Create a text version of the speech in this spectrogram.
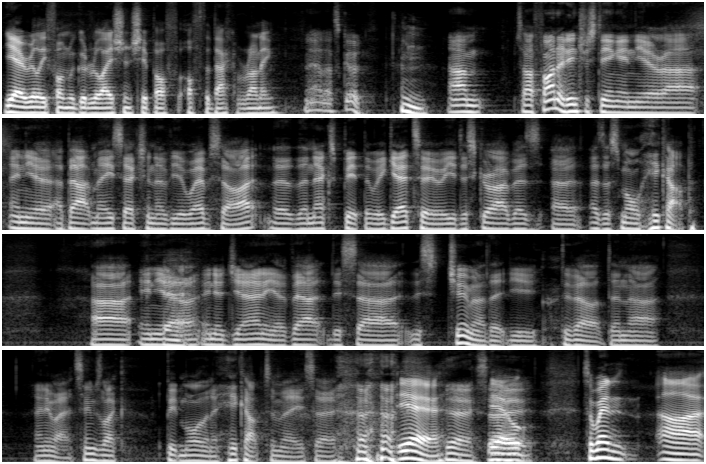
yeah, really formed a good relationship off off the back of running. yeah that's good. Hmm. Um, so I find it interesting in your uh, in your about me section of your website, the the next bit that we get to, you describe as a, as a small hiccup uh, in your Yeah. in your journey about this uh, this tumor that you developed, and uh, anyway, it seems like a bit more than a hiccup to me. So Yeah. yeah, so Yeah, well, So when uh,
